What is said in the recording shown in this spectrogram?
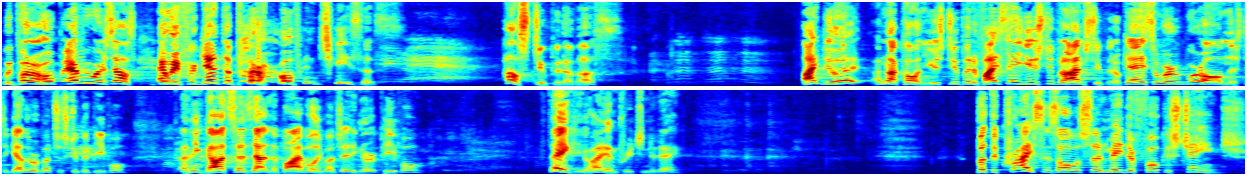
We put our hope everywhere else, and we forget to put our hope in Jesus. How stupid of us. I do it. I'm not calling you stupid. If I say you stupid, I'm stupid, okay? So we're, we're all in this together. We're a bunch of stupid people. I think God says that in the Bible, you bunch of ignorant people. Thank you. I am preaching today. But the crisis all of a sudden made their focus change.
